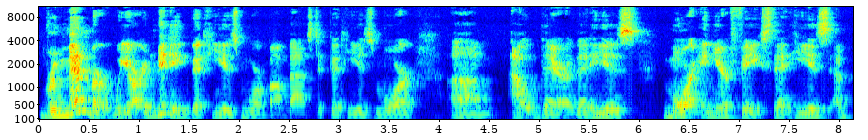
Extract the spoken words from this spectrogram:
remember we are admitting that he is more bombastic, that he is more um, out there, that he is more in your face, that he is a,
